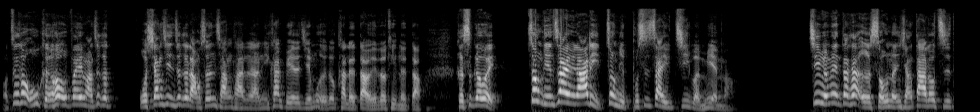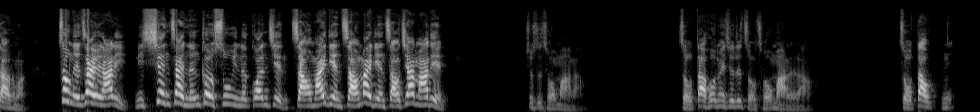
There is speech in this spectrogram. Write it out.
哦，这都无可厚非嘛。这个我相信这个老生常谈的啦，你看别的节目也都看得到，也都听得到。可是各位，重点在于哪里？重点不是在于基本面嘛？基本面大家耳熟能详，大家都知道的嘛。重点在于哪里？你现在能够输赢的关键，早买点、早卖点、早加码点，就是筹码了。走到后面就是走筹码的啦。走到你。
